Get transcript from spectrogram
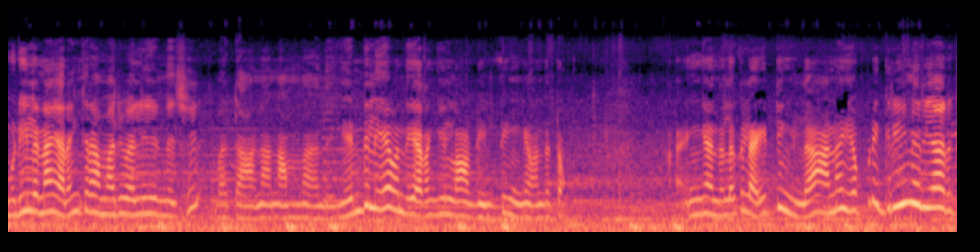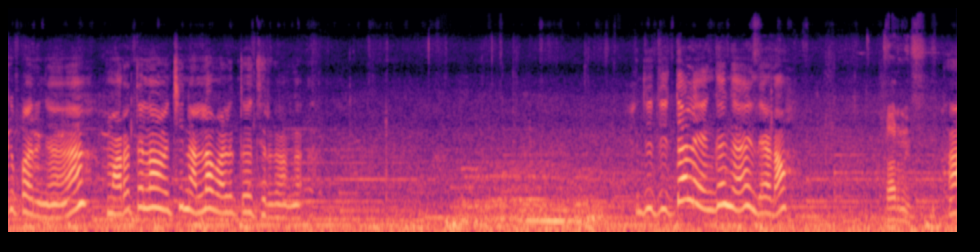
முடியலன்னா இறங்கிக்கிற மாதிரி வழி இருந்துச்சு. பட் ஆனால் நம்ம அந்த எண்டுலேயே வந்து இறங்கிடலாம் அப்படின்ட்டு இங்கே வந்துட்டோம். இங்கே அந்தளவுக்கு லைட்டிங் இல்லை. ஆனால் எப்படி க்ரீனரியாக இருக்குது பாருங்க. மரத்தெல்லாம் வச்சு நல்லா வளர்த்து வச்சுருக்காங்க. இது ஜித்தால எங்கங்க இந்த இடம்? ஆ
